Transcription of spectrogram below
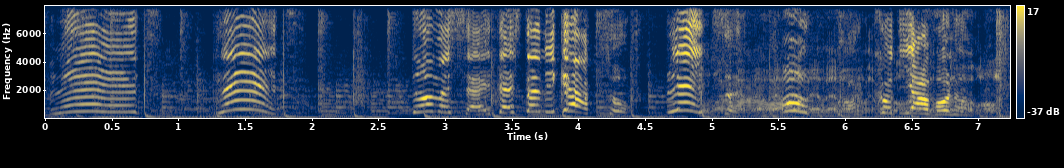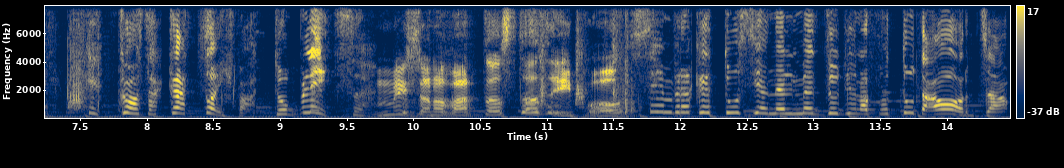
Blitz! Blitz! Dove sei, testa di cazzo? Blitz! Oh, porco diavolo! Che cosa cazzo hai fatto, Blitz? Mi sono fatto sto tipo. Sembra che tu sia nel mezzo di una fottuta orgia.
